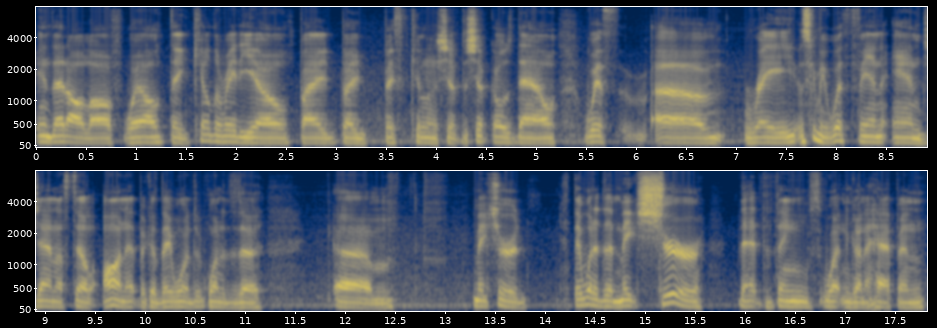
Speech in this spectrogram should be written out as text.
end that all off, well, they kill the radio by by basically killing the ship. The ship goes down with um, Rey, excuse me, with Finn and Jannah still on it because they wanted wanted to um, make sure they wanted to make sure that the things wasn't going to happen.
